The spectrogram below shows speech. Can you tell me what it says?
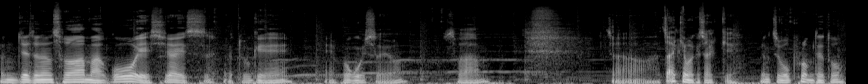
현재 저는 서암하고 예, CIS 두개 예, 보고 있어요. 서암. 자, 짧게 먹게 짧게. 0.5%면 돼도.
